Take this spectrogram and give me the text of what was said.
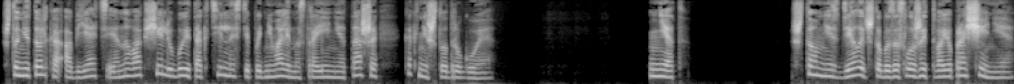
что не только объятия, но вообще любые тактильности поднимали настроение Таши, как ничто другое. «Нет». «Что мне сделать, чтобы заслужить твое прощение?»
